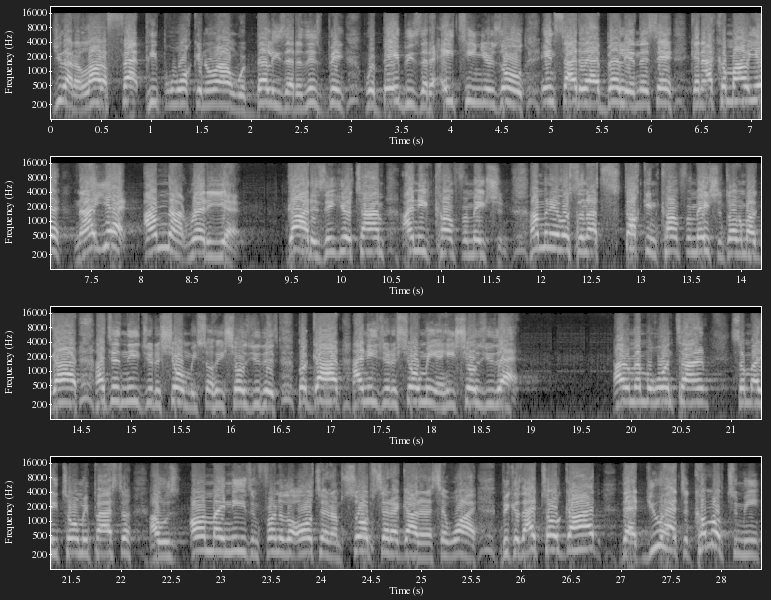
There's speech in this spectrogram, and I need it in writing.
You got a lot of fat people walking around with bellies that are this big, with babies that are 18 years old inside of that belly. And they say, Can I come out yet? Not yet. I'm not ready yet. God, is it your time? I need confirmation. How many of us are not stuck in confirmation talking about God, I just need you to show me. So he shows you this. But God, I need you to show me, and he shows you that. I remember one time somebody told me, Pastor, I was on my knees in front of the altar and I'm so upset at God. And I said, Why? Because I told God that you had to come up to me,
